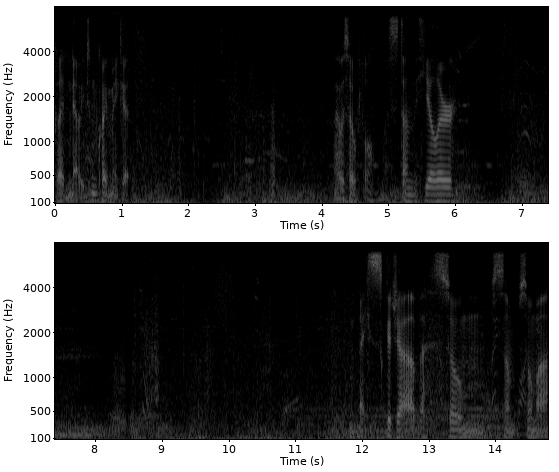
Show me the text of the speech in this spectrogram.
but no, he didn't quite make it. I was hopeful. I'm stun the healer. Nice, good job. Som, som, Soma.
